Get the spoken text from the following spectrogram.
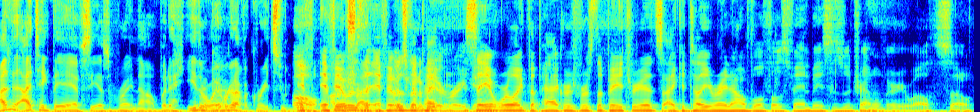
I think I take the AFC as of right now. But either way, we're gonna have a great Super Bowl. Oh, if I'm it was the, if it It's was the gonna be a great say game. it were like the Packers versus the Patriots, I could tell you right now both those fan bases would travel very well. So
